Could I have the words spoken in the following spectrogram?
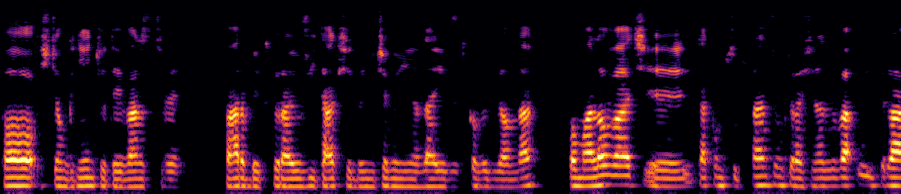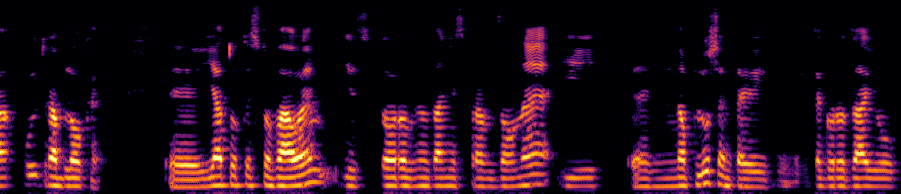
po ściągnięciu tej warstwy farby, która już i tak się do niczego nie nadaje, brzydko wygląda, pomalować taką substancją, która się nazywa ultra, ultra blocker. Ja to testowałem, jest to rozwiązanie sprawdzone i no plusem tej, tego rodzaju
